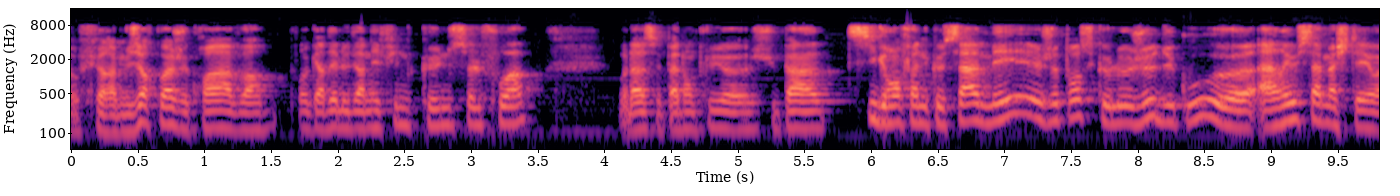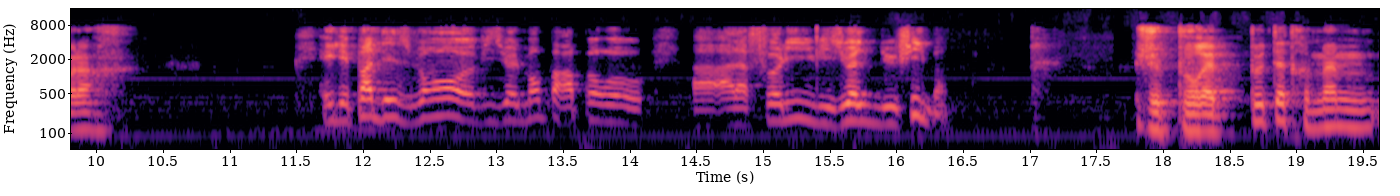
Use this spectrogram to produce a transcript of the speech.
au fur et à mesure. Quoi. Je crois avoir regardé le dernier film qu'une seule fois. Voilà, c'est pas non plus, je suis pas un si grand fan que ça, mais je pense que le jeu du coup a réussi à m'acheter, voilà. Et il n'est pas décevant visuellement par rapport à, la folie visuelle du film. Je pourrais peut-être même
